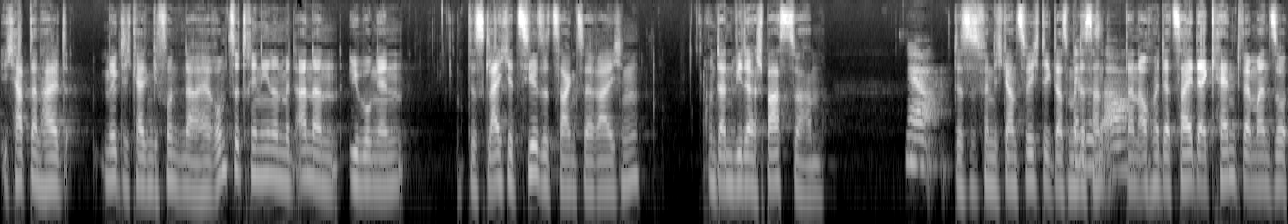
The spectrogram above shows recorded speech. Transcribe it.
ich habe dann halt Möglichkeiten gefunden, da herumzutrainieren und mit anderen Übungen das gleiche Ziel sozusagen zu erreichen und dann wieder Spaß zu haben. Ja. Das ist, finde ich, ganz wichtig, dass man ist das dann auch. dann auch mit der Zeit erkennt, wenn man so,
